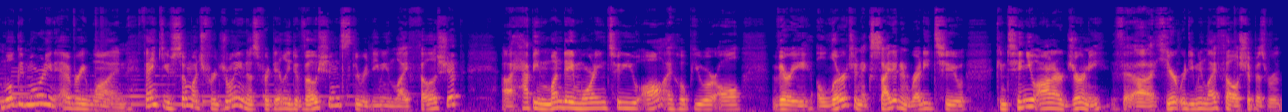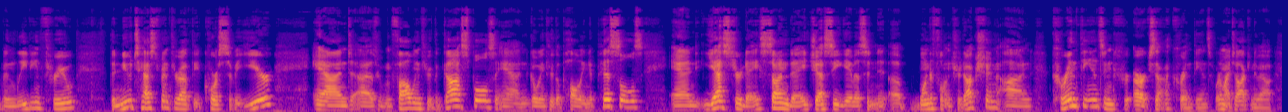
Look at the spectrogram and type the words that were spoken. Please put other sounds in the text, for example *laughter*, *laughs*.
Well, good morning, everyone. Thank you so much for joining us for daily devotions through Redeeming Life Fellowship. Uh, happy Monday morning to you all. I hope you are all very alert and excited and ready to continue on our journey uh, here at Redeeming Life Fellowship as we've been leading through the New Testament throughout the course of a year. And uh, as we've been following through the Gospels and going through the Pauline epistles, and yesterday, Sunday, Jesse gave us an, a wonderful introduction on Corinthians and or not Corinthians. What am I talking about?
